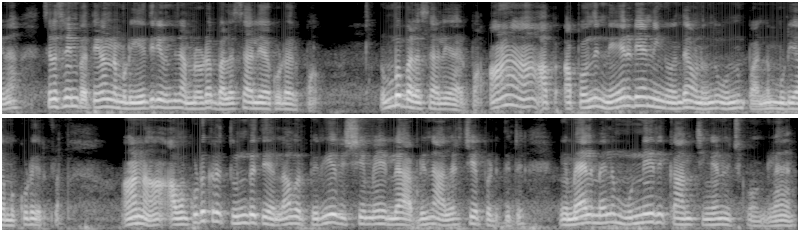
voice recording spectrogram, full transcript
ஏன்னா சில சமயம் பார்த்திங்கன்னா நம்மளுடைய எதிரி வந்து நம்மளோட பலசாலியாக கூட இருப்பான். ரொம்ப பலசாலியாக இருப்பான். ஆனால் அப் அப்போ வந்து நேரடியாக நீங்கள் வந்து அவனை வந்து ஒன்றும் பண்ண முடியாமல் கூட இருக்கலாம். ஆனால் அவன் கொடுக்குற துன்பத்தை எல்லாம் ஒரு பெரிய விஷயமே இல்லை அப்படின்னு அலட்சியப்படுத்திட்டு நீங்கள் மேலே மேலே முன்னேறி காமிச்சிங்கன்னு வச்சுக்கோங்களேன்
